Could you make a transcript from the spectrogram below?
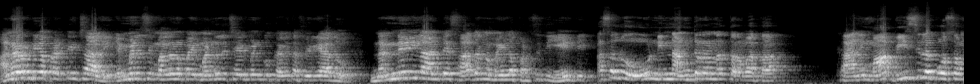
అనర్హుడిగా ప్రకటించాలి. ఎమ్మెల్సీ మల్లనపై మండలి చైర్మన్కు కవిత ఫిర్యాదు. నన్నే ఇలా అంటే సాధారణ మహిళల పరిస్థితి ఏంటి? అసలు నిన్న అంటారన్న తర్వాత కానీ మా బీసీల కోసం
